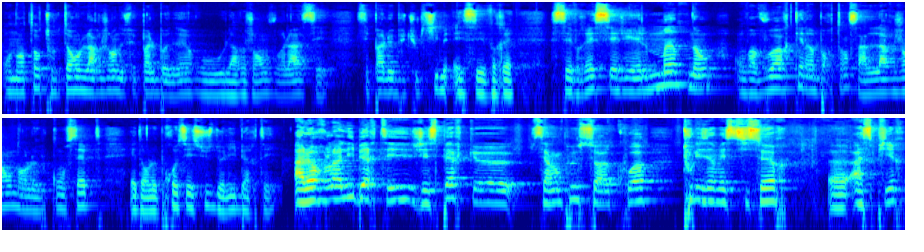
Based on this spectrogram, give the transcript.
on entend tout le temps l'argent ne fait pas le bonheur ou l'argent, voilà, c'est c'est pas le but ultime et c'est vrai. C'est vrai, c'est réel. Maintenant, on va voir quelle importance a l'argent dans le concept et dans le processus de liberté. Alors la liberté, j'espère que c'est un peu ce à quoi tous les investisseurs euh, aspirent.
